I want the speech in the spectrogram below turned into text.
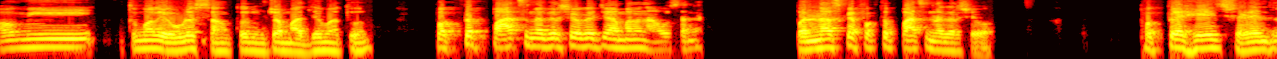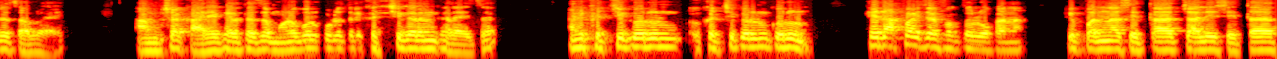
अहो मी तुम्हाला एवढंच सांगतो तुमच्या माध्यमातून. फक्त पाच नगरसेवकाची आम्हाला नावं सांगा. पन्नास काय फक्त पाच नगरसेवक? फक्त हे षडयंत्र चालू आहे. आमच्या कार्यकर्त्याचं मनोबल कुठेतरी खच्चीकरण करायचं आणि खच्ची करून खच्चीकरण करून हे दाखवायचं फक्त लोकांना. की पन्नास येतात चाळीस येतात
